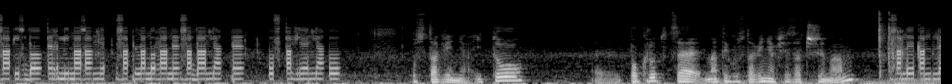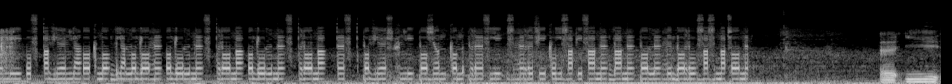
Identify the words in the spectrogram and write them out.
zapis do terminarza nie zaplanowane zadania E ustawienia U Ustawienia. I tu e, pokrótce na tych ustawieniach się zatrzymam. Zamykam menu ustawienia okno dialogowe ogólne strona ogólne strona test powierzchni poziom kompresji zweryfikuj zapisane dane pole wyboru zaznaczone i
